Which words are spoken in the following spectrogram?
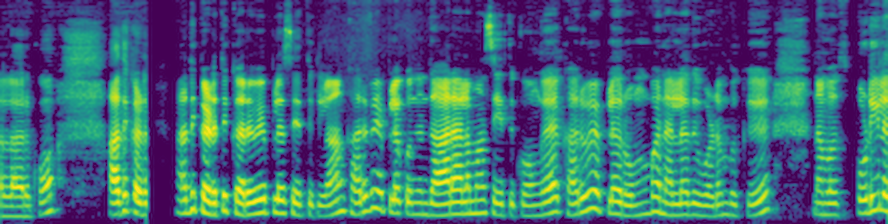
நல்லாயிருக்கும் அதுக்கடுத்து அதுக்கடுத்து கருவேப்பிலை சேர்த்துக்கலாம். கருவேப்பிலை கொஞ்சம் தாராளமாக சேர்த்துக்கோங்க. கருவேப்பிலை ரொம்ப நல்லது உடம்புக்கு. நம்ம பொடியில்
